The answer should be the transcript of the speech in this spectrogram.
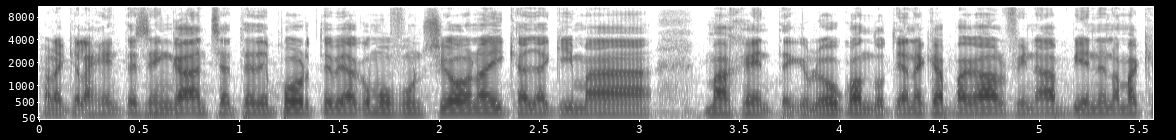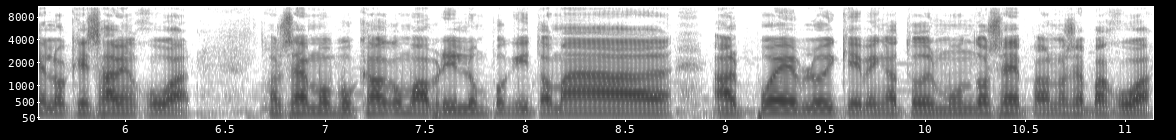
para que la gente se enganche a este deporte, vea cómo funciona y que haya aquí más, más gente, que luego cuando tienes que pagar al final vienen nada más que los que saben jugar. Entonces hemos buscado como abrirlo un poquito más al pueblo y que venga todo el mundo sepa o no sepa jugar.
